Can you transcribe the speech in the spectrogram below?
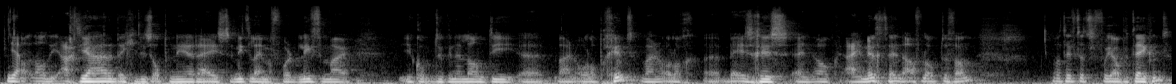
Ja. Al, al, die acht jaren dat je dus op en neer reist, niet alleen maar voor de liefde, maar je komt natuurlijk in een land die, uh, waar een oorlog begint, waar een oorlog uh, bezig is en ook eindigt, hè, de afloop ervan. Wat heeft dat voor jou betekend?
